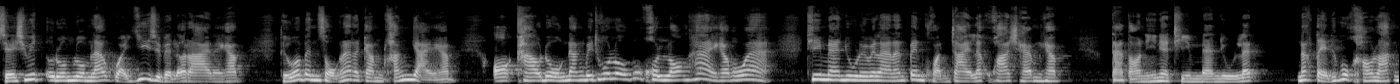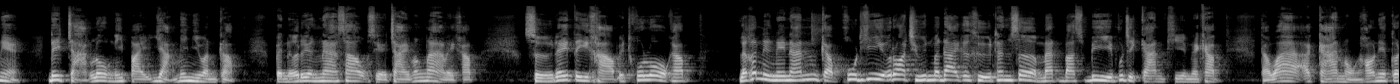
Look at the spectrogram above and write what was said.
เสียชีวิตรวมๆแล้วกว่า 21 รายนะครับ ถือว่าเป็นโศกนาฏกรรมครั้งใหญ่ครับ ออกข่าวโด่งดังไปทั่วโลกผู้คนร้องไห้ครับ เพราะว่าทีมแมนยูในเวลานั้นเป็นขวัญใจและคว้าแชมป์ครับ แต่ตอนนี้เนี่ยทีมแมนยูและนักเตะที่พวกเขารักเนี่ยได้จากโลกนี้ไปอย่างไม่มีวันกลับ เป็นเรื่องน่าเศร้าเสียใจมากๆเลยครับ สื่อได้ตีข่าวไปทั่วโลกครับ แล้วก็หนึ่งในนั้นกับผู้ที่รอดชีวิตมาได้ก็คือท่านเซอร์แมตต์บัสบี้ผู้จัดการทีมนะครับ แต่ว่าอาการของเขาเนี่ยก็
